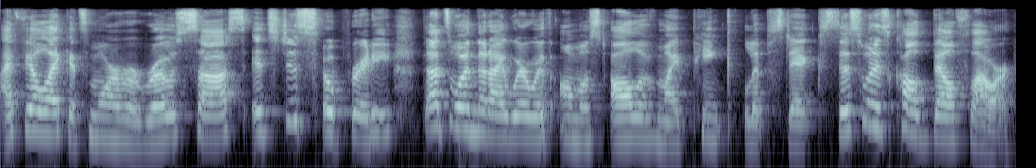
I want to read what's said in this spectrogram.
I feel like it's more of a rose sauce. It's just so pretty. That's one that i wear with almost all of my pink lipsticks. This one is called bellflower.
